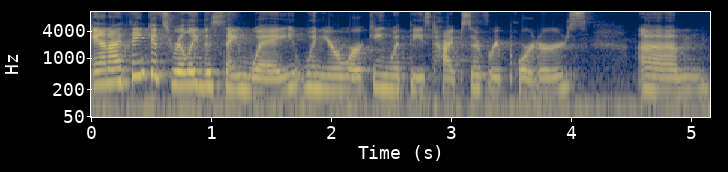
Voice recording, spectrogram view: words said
And I think it's really the same way when you're working with these types of reporters. Um,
